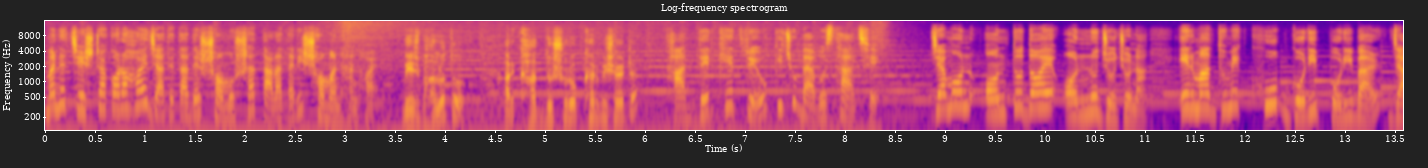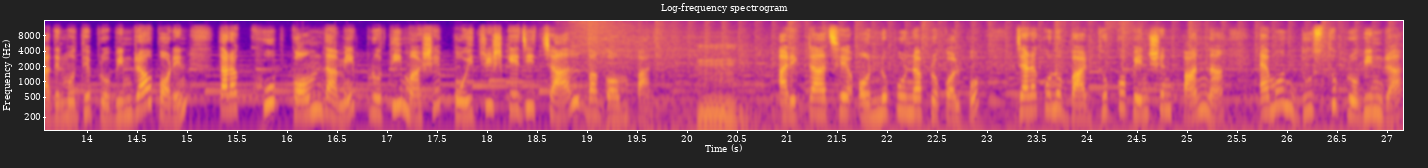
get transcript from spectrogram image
মানে চেষ্টা করা হয় যাতে তাদের সমস্যা তাড়াতাড়ি সমাধান হয়। বেশ ভালো তো। আর খাদ্য সুরক্ষার বিষয়টা? খাদ্যের ক্ষেত্রেও কিছু ব্যবস্থা আছে। যেমন অন্তদয় অন্ন যোজনা। এর মাধ্যমে খুব গরিব পরিবার যাদের মধ্যে প্রবীণরাও পড়েন তারা খুব কম দামে প্রতি মাসে ৩৫ কেজি চাল বা গম পান। আরেকটা আছে অন্নপূর্ণা প্রকল্প। যারা কোনো বার্ধক্য পেনশন পান না এমন দুস্থ প্রবীণরা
